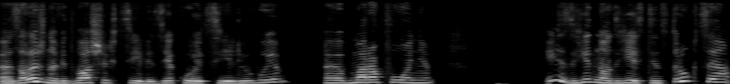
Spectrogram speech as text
е, залежно від ваших цілей, з якою ціллю ви е, в марафоні. І згідно є інструкція,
